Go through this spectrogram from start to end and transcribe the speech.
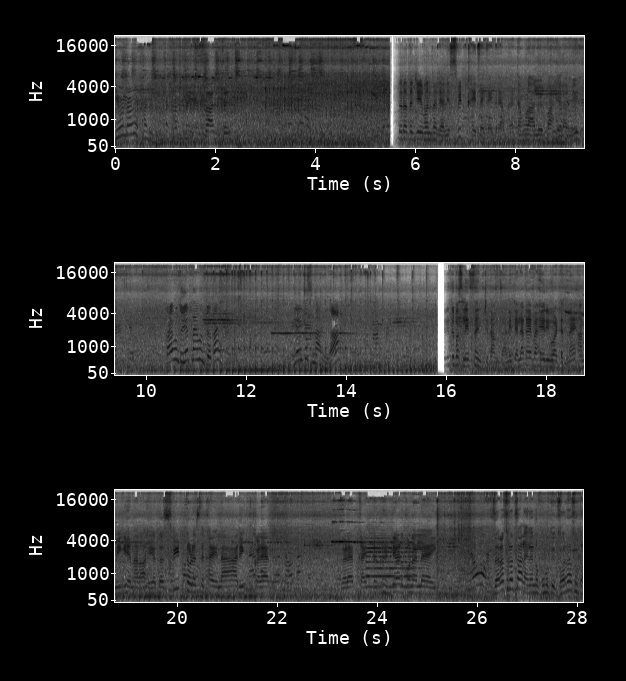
घेऊन जा ना खाली? कशालाच नाही आहे चालतंय. तर आता जेवण झाले आणि स्वीट खायचं आहे काहीतरी आम्हाला. त्यामुळं आलोय बाहेर आम्ही. काय म्हणतो येत नाही म्हणतोय काय? यायचंच नाही हा? इथे बसले संचित आमचा. आणि त्याला काय बाहेर वाटत नाही. आम्ही घेणार आहे आता स्वीट थोडंसं खायला. आणि गळ्यात गळ्यात काय तर घंटे अडकून आलाय. जरा सुद्धा चालायला नको होते. जरा सुद्धा.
